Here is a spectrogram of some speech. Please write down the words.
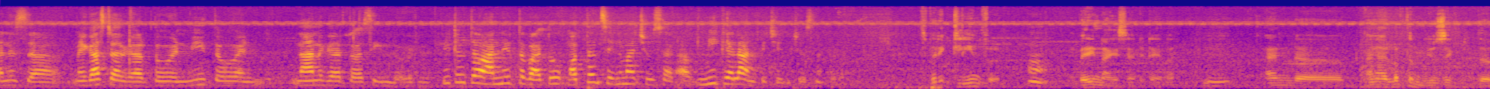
అనస్ మెగాస్టార్ గారితో అండ్ మీతో అండ్ నాన్నగారితో ఆ సీన్లో వీటితో అన్నిటితో పాటు మొత్తం సినిమా చూసాక మీకు ఎలా అనిపించింది చూసినప్పుడు? It's very clean film very nice entertainer and uh, and I love the music, the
